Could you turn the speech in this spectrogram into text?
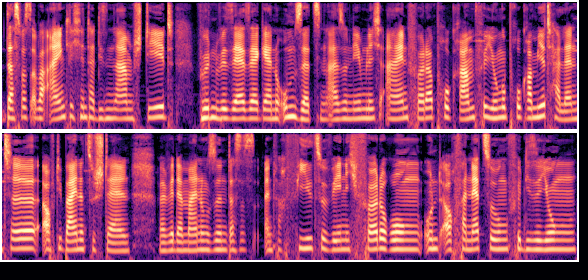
das, was aber eigentlich hinter diesem Namen steht, würden wir sehr, sehr gerne umsetzen. Also nämlich ein Förderprogramm für junge Programmiertalente auf die Beine zu stellen, weil wir der Meinung sind, dass es einfach viel zu wenig Förderung und auch Vernetzung für diese jungen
